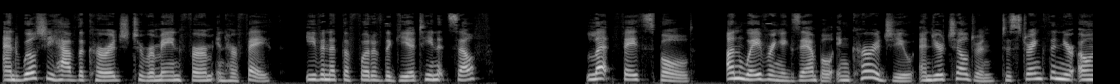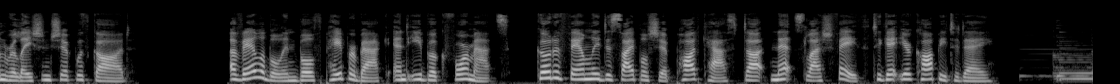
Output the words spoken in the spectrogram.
And will she have the courage to remain firm in her faith, even at the foot of the guillotine itself? Let faith's bold, unwavering example encourage you and your children to strengthen your own relationship with God. Available in both paperback and ebook formats, Go to familydiscipleshippodcast.net slash faith to get your copy today. And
